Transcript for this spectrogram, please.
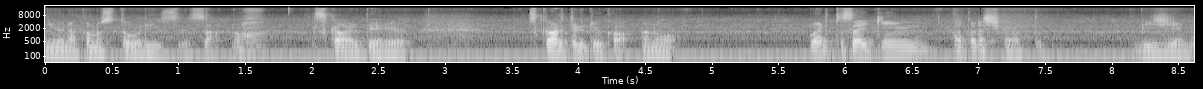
ニューナカのストーリーズさんの使われている使われてるというかあの割と最近新しくなった BGM 今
